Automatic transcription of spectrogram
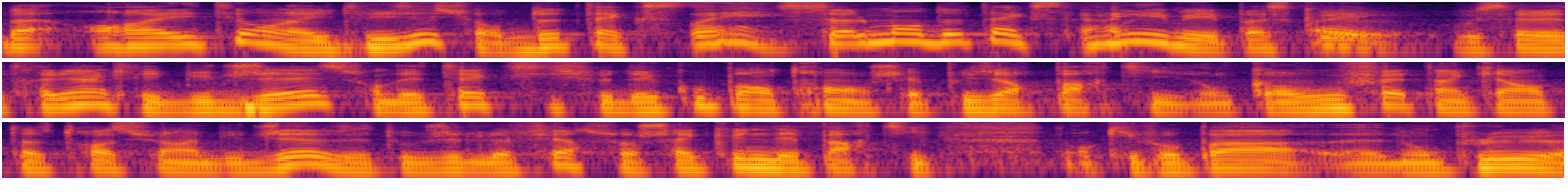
bah, En réalité, on l'a utilisé sur deux textes. Seulement deux textes. Oui, mais parce que vous savez très bien que les budgets sont des textes qui se découpent en tranches. Il y a plusieurs parties. Donc quand vous faites un 49.3 sur un budget, vous êtes obligé de le faire sur chacune des parties. Donc il ne faut pas non plus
